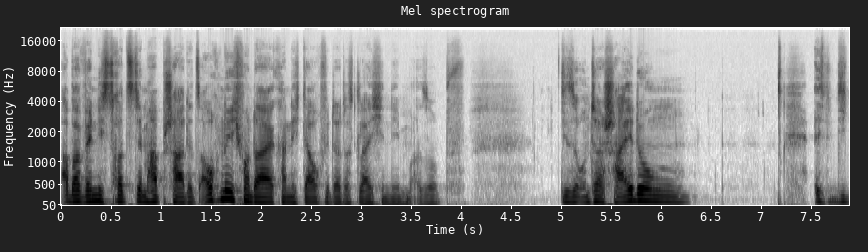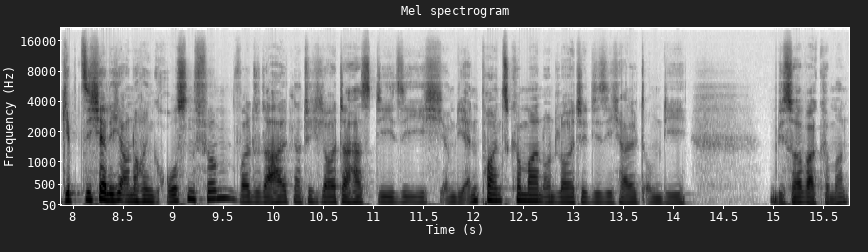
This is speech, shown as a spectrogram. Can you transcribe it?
Aber wenn ich es trotzdem habe, schadet es auch nicht. Von daher kann ich da auch wieder das Gleiche nehmen. Also pff, diese Unterscheidung die gibt sicherlich auch noch in großen Firmen, weil du da halt natürlich Leute hast, die sich um die Endpoints kümmern und Leute, die sich halt um die, um die Server kümmern.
